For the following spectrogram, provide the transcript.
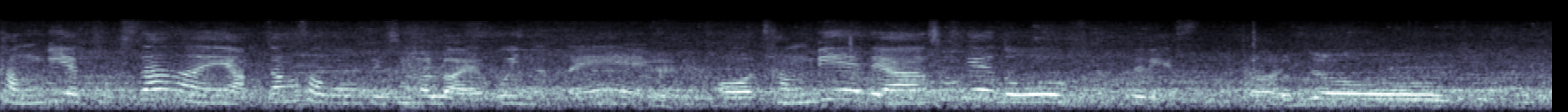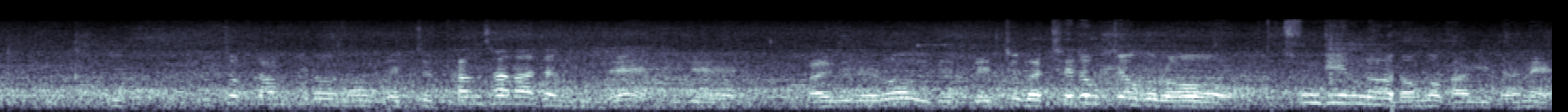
장비의 국산화에 앞장서고 계신 걸로 알고 있는데 네. 어, 장비에 대한 소개도 부탁드리겠습니다. 먼저 이- 이쪽 장비로는 맥주 탄산화 장비인데 이제 말 그대로 이제 맥주가 최종적으로 충진으로 넘어가기 전에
